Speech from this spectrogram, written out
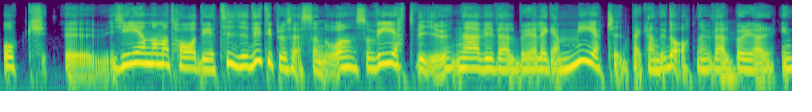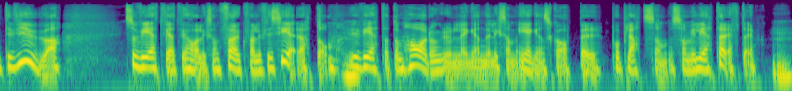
Och eh, genom att ha det tidigt i processen då så vet vi ju när vi väl börjar lägga mer tid per kandidat, när vi väl mm. börjar intervjua så vet vi att vi har liksom förkvalificerat dem. Mm. Vi vet att de har de grundläggande liksom egenskaper på plats som, som vi letar efter. Mm.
